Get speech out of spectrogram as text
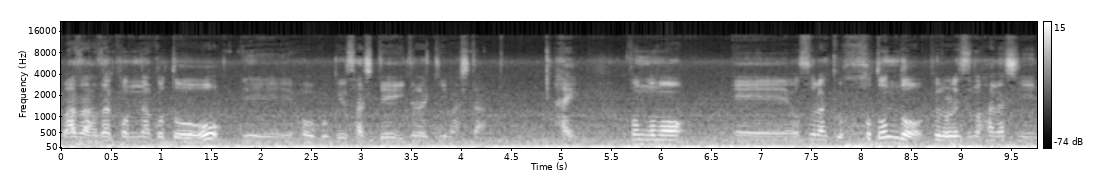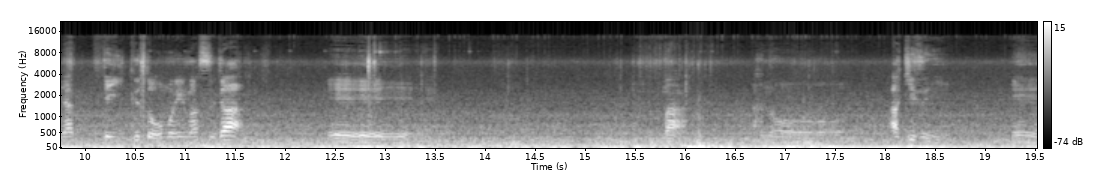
ー、わざわざこんなことを、えー、報告させていただきました。はい。今後もえー、おそらくほとんどプロレスの話になっていくと思いますが、えー、まああのー、飽きずに、え、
